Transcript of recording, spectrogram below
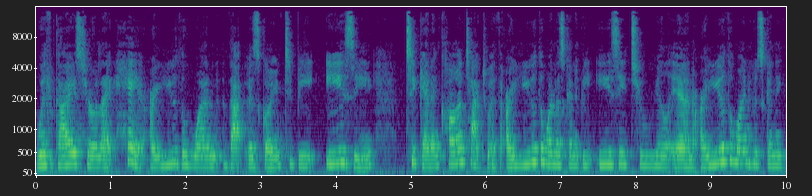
with guys who are like, hey, are you the one that is going to be easy to get in contact with? Are you the one that's going to be easy to reel in? Are you the one who's going to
